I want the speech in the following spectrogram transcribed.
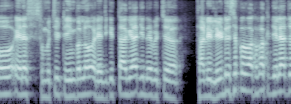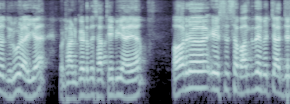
ਉਹ ਇਹਨਾਂ ਸਮੁੱਚੀ ਟੀਮ ਵੱਲੋਂ ਅਰੇਂਜ ਕੀਤਾ ਗਿਆ, ਜਿਹਦੇ ਵਿੱਚ ਸਾਡੀ ਲੀਡਰਸ਼ਿਪ ਵੱਖ-ਵੱਖ ਜ਼ਿਲ੍ਹਿਆਂ ਤੋਂ ਜ਼ਰੂਰ ਆਈ ਹੈ। ਪਠਾਨਕੋਟ ਦੇ ਸਾਥੀ ਵੀ ਆਏ ਆ। ਔਰ ਇਸ ਸੰਬੰਧ ਦੇ ਵਿੱਚ ਅੱਜ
